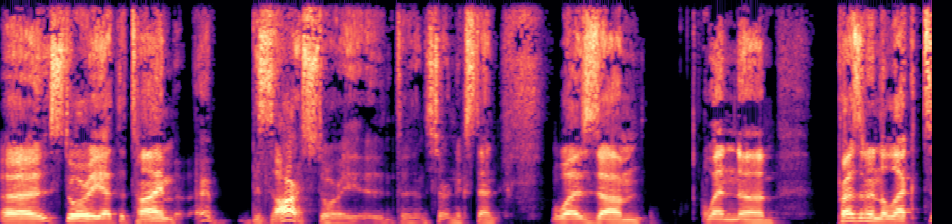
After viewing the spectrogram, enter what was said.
uh, story at the time, bizarre story uh, to a certain extent, was um, when um, President-elect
